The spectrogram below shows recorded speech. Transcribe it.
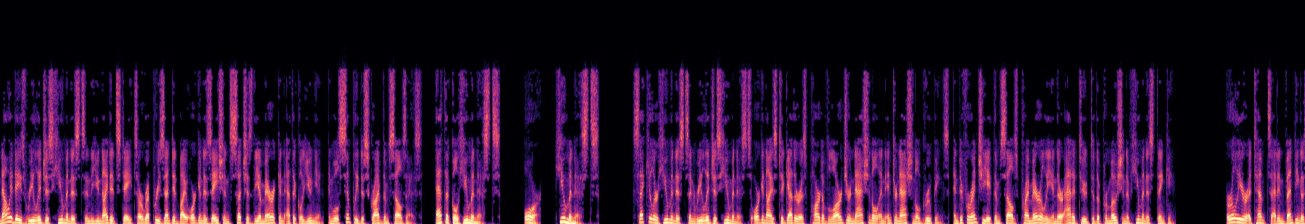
Nowadays religious humanists in the United States are represented by organizations such as the American Ethical Union, and will simply describe themselves as «ethical humanists» or «humanists». Secular humanists and religious humanists organize together as part of larger national and international groupings, and differentiate themselves primarily in their attitude to the promotion of humanist thinking. Earlier attempts at inventing a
